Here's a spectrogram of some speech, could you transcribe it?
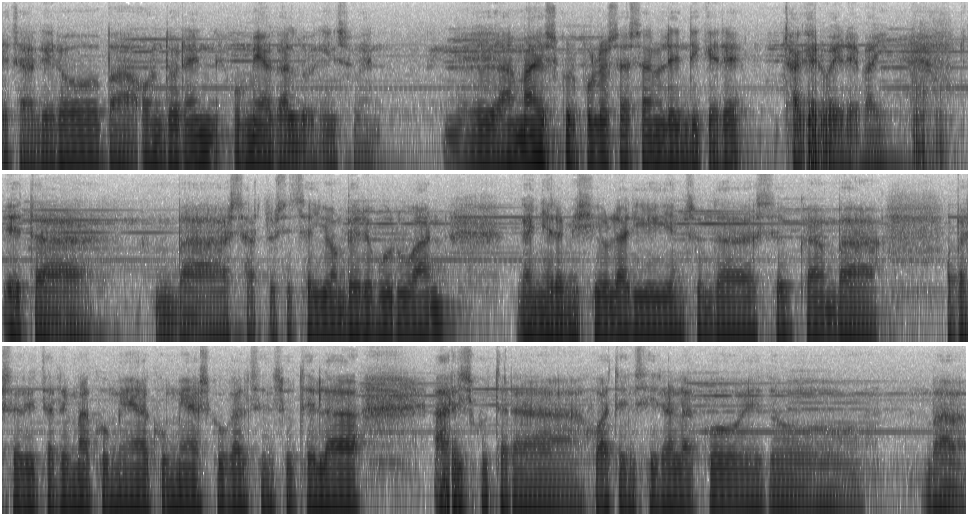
Eta gero, ba, ondoren umea galdu egin zuen. E, ama eskurpulosa esan lehendik ere, eta gero ere bai. Eta ba, sartu zitzaion bere buruan, gainera misiolari entzun da zeukan, ba, baserritar emakumeak ume asko galtzen zutela, arriskutara joaten ziralako edo ba,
